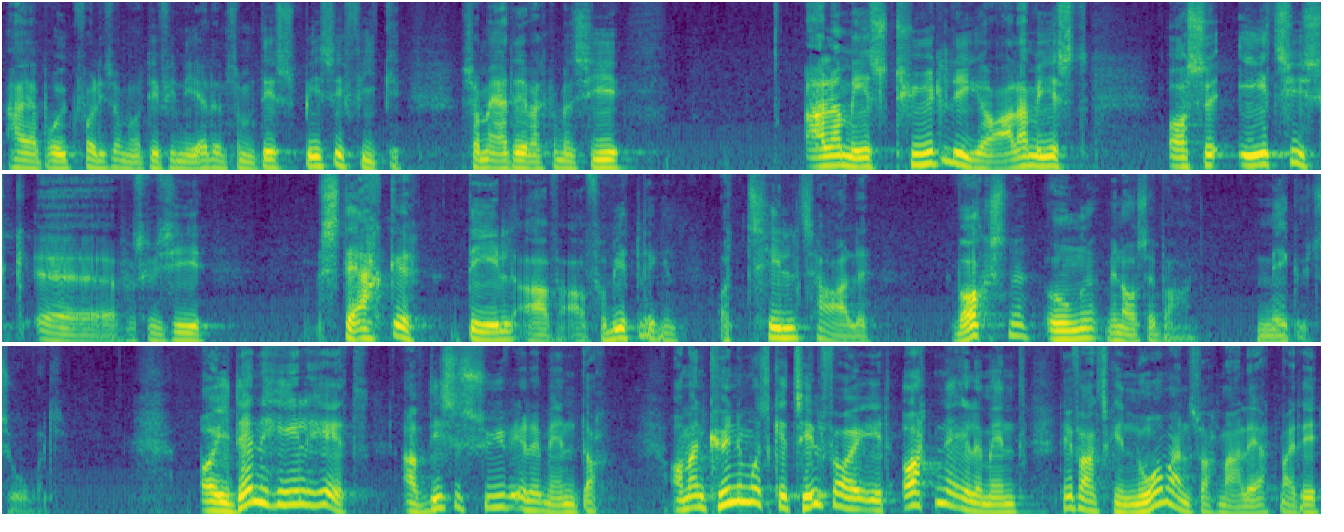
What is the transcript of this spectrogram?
har jeg brug for ligesom at definere den som det specifikke, som er det, hvad skal man sige, allermest tydelige og allermest også etisk, øh, hvad skal vi sige, stærke del af, af formidlingen og tiltale voksne, unge, men også barn med Guds ord. Og i den helhed af disse syv elementer, og man kunne måske tilføje et ottende element, det er faktisk en nordmand, som har lært mig det,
